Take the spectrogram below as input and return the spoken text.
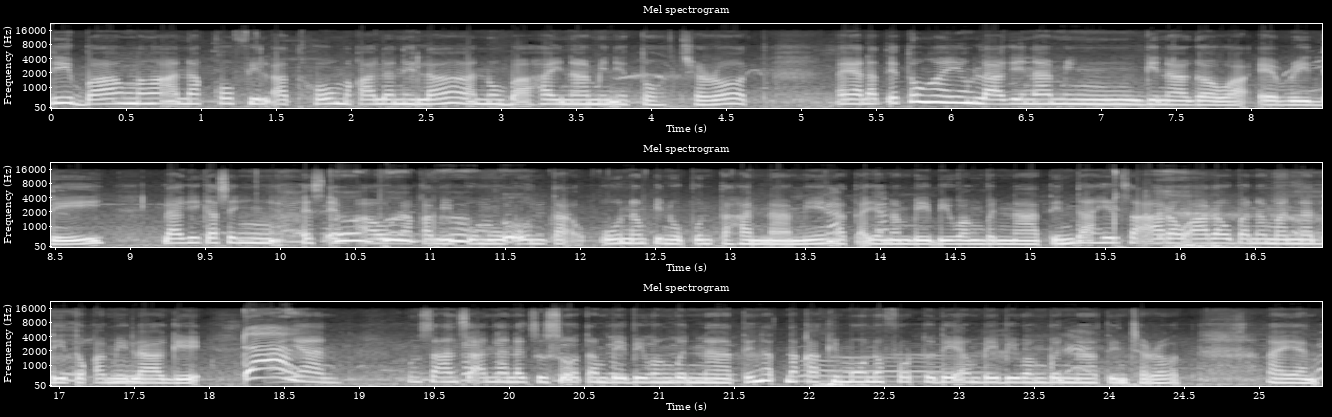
di ba ang mga anak ko feel at home, makala nila ano bahay namin ito, charot. Ayan, at ito nga yung lagi naming ginagawa everyday. Lagi kasing SM Aura kami pumupunta, unang pinupuntahan namin at ayan ang baby wangban natin. Dahil sa araw-araw ba naman na dito kami lagi. Ayan, kung saan saan na nagsusuot ang baby wangban natin at nakakimono for today ang baby wangban natin, charot. Ayan,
